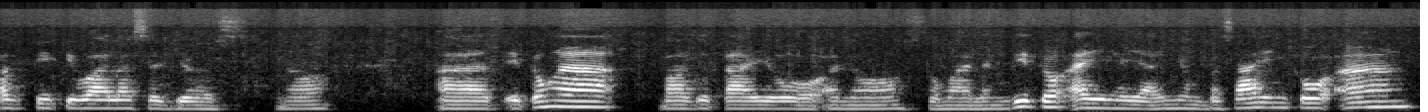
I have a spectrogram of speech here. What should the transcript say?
pagtitiwala sa Diyos, no? At ito nga, bago tayo ano, sumalang dito, ay hayaan yung basahin ko ang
